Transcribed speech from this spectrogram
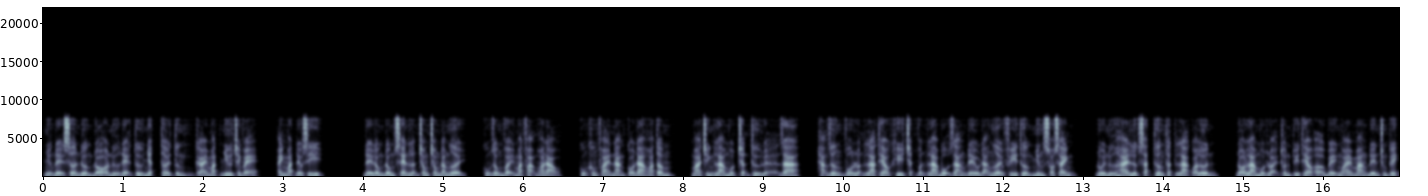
những đệ sơn đường đó nữ đệ tử nhất thời từng cái mặt như tranh vẽ, ánh mắt đều si để đồng đồng sen lẫn trong trong đám người, cũng giống vậy mặt phạm hoa đảo cũng không phải nàng có đa hoa tâm, mà chính là một trận thử luyện ra, hạng dương vô luận là theo khí chất vẫn là bộ dáng đều đã người phi thường nhưng so sánh, đối nữ hài lực sát thương thật là quá lớn, đó là một loại thuần túy theo ở bề ngoài mang đến trùng kích.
